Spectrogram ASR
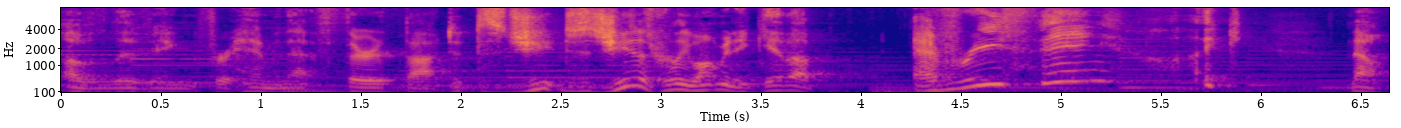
of living for Him. And that third thought does, Jesus really want me to give up everything? Like, no,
